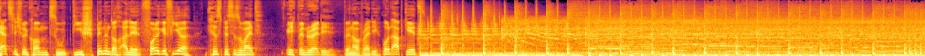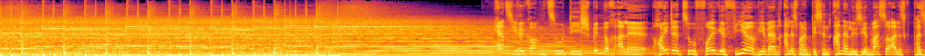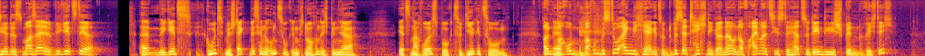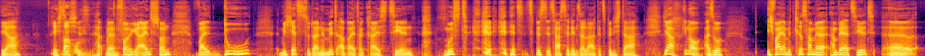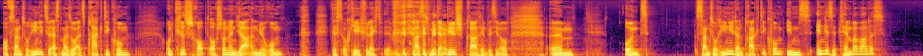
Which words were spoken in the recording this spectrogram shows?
Herzlich willkommen zu Die spinnen doch alle, Folge 4. Chris, bist du soweit? Ich bin ready. Bin auch ready. Und ab geht's. Herzlich willkommen zu Die Spinn doch alle. Heute zu Folge 4. Wir werden alles mal ein bisschen analysieren, was so alles passiert ist. Marcel, wie geht's dir? Äh, mir geht's gut. Mir steckt ein bisschen ein Umzug in den Knochen. Ich bin ja jetzt nach Wolfsburg zu dir gezogen. Und äh. warum? Warum bist du eigentlich hergezogen? Du bist ja Techniker, ne? Und auf einmal ziehst du her zu denen, die spinnen, richtig? Ja, Richtig, Warum? das hatten wir in Folge 1 schon, weil du mich jetzt zu deinem Mitarbeiterkreis zählen musst. Jetzt, jetzt, bist, jetzt hast du den Salat, jetzt bin ich da. Ja, genau. Also ich war ja mit Chris, haben wir, haben wir erzählt, äh, auf Santorini zuerst mal so als Praktikum. Und Chris schraubt auch schon ein Jahr an mir rum. Das ist okay, vielleicht äh, passe ich mit der Bildsprache ein bisschen auf. Ähm, und Santorini dann Praktikum, im Ende September war das.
